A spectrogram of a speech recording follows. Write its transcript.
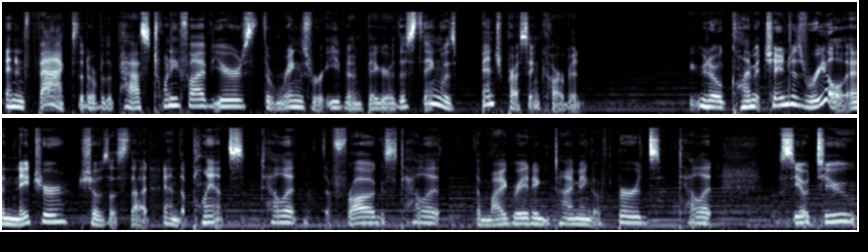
And in fact, that over the past 25 years, the rings were even bigger. This thing was bench pressing carbon. You know, climate change is real, and nature shows us that. And the plants tell it, the frogs tell it, the migrating timing of birds tell it. CO2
